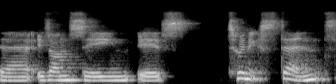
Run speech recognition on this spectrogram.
uh, is unseen, is to an extent,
